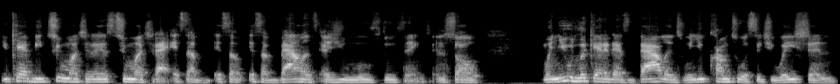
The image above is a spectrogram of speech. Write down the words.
you can't be too much of this, too much of that. It's a it's a it's a balance as you move through things. And so when you look at it as balance, when you come to a situation,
